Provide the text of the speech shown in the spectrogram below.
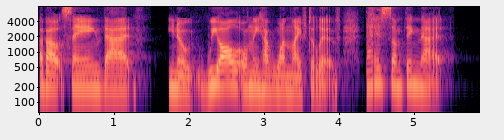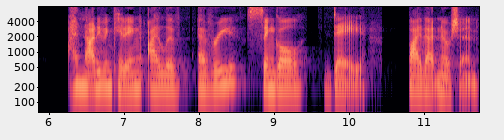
about saying that you know we all only have one life to live. That is something that I'm not even kidding. I live every single day by that notion.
